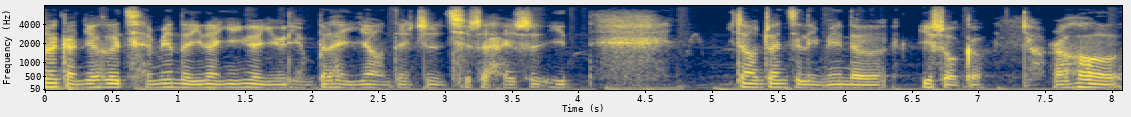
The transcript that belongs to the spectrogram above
虽然感觉和前面的一段音乐有点不太一样，但是其实还是一一张专辑里面的一首歌。然后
